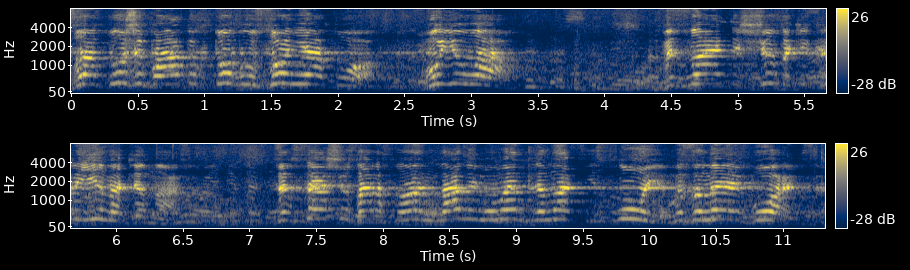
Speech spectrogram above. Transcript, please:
З вас дуже багато хто був в зоні АТО, воював. Ви знаєте, що таке країна для нас. Це все, що зараз на даний момент для нас існує. Ми за неї боремося.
